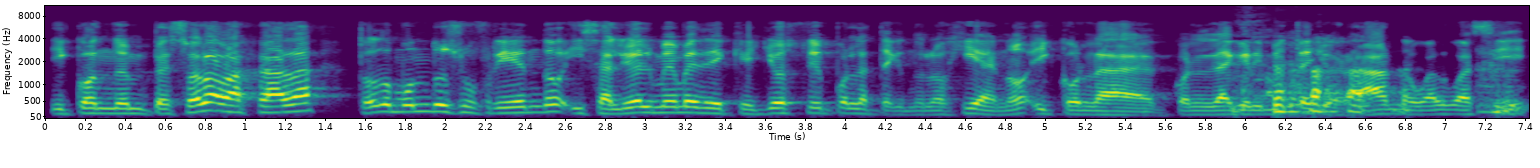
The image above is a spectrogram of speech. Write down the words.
Y cuando empezó la bajada, todo el mundo sufriendo y salió el meme de que yo estoy por la tecnología, ¿no? Y con la, con la lagrimita llorando o algo así.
